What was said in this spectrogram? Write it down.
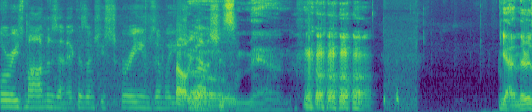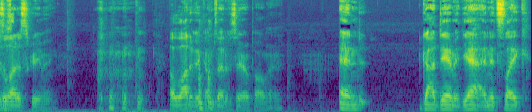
Laura's mom is in it, because then she screams and we. Oh, you yeah, up. oh she's- man. yeah, and there is a lot of screaming. a lot of it comes out of Sarah Palmer. And god damn it, yeah, and it's like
